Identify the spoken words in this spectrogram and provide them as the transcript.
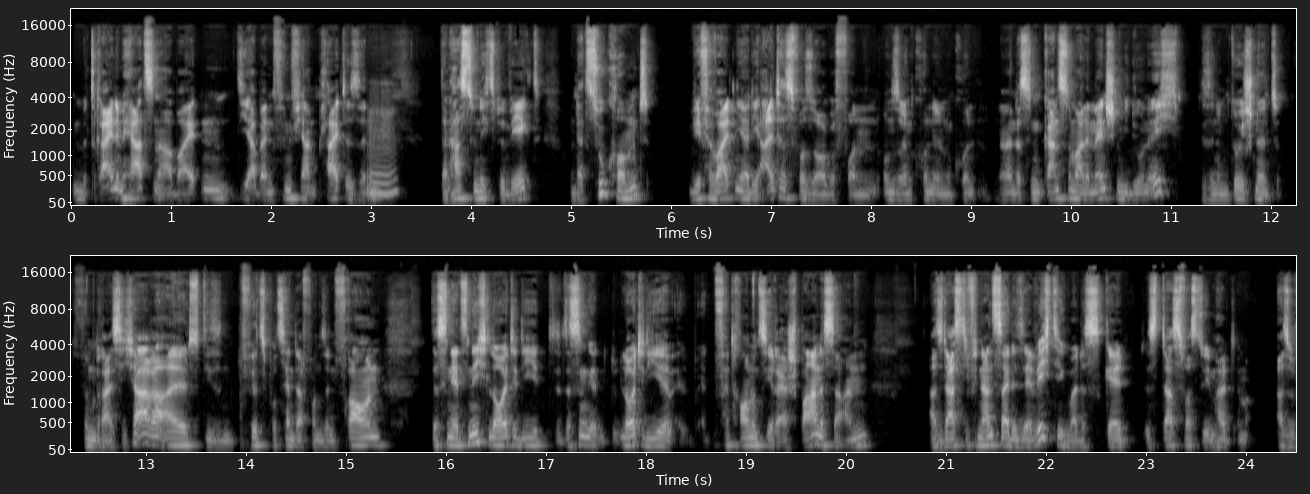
mit reinem Herzen arbeiten, die aber in fünf Jahren pleite sind. Mhm. Dann hast du nichts bewegt. Und dazu kommt, wir verwalten ja die Altersvorsorge von unseren Kundinnen und Kunden. Das sind ganz normale Menschen wie du und ich. Die sind im Durchschnitt 35 Jahre alt, die sind 40 Prozent davon sind Frauen. Das sind jetzt nicht Leute, die, das sind Leute, die vertrauen uns ihre Ersparnisse an. Also da ist die Finanzseite sehr wichtig, weil das Geld ist das, was du eben halt, im, also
